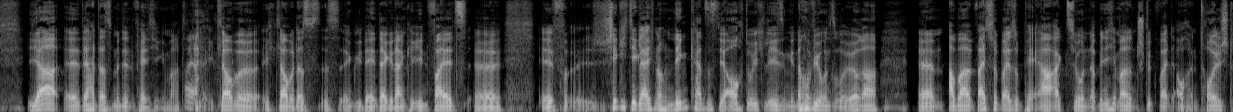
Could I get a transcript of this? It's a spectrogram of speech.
ja, äh, der hat das mit den Fähnchen gemacht. Ah, ja. Ich glaube, ich glaube, das ist irgendwie der Hintergedanke. Jedenfalls äh, äh, schicke ich dir gleich noch einen Link, kannst es dir auch durchlesen, genau wie unsere Hörer. Ähm, aber weißt du, bei so PR-Aktionen, da bin ich immer ein Stück weit auch enttäuscht,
